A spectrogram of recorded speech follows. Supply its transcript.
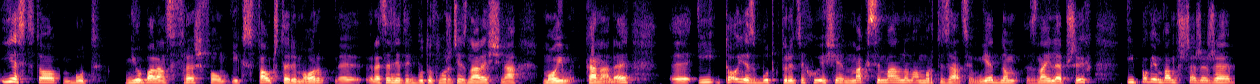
Jest to but New Balance Fresh Foam X V4 More. E, Recenzję tych butów możecie znaleźć na moim kanale. E, I to jest but, który cechuje się maksymalną amortyzacją, jedną z najlepszych. I powiem Wam szczerze, że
